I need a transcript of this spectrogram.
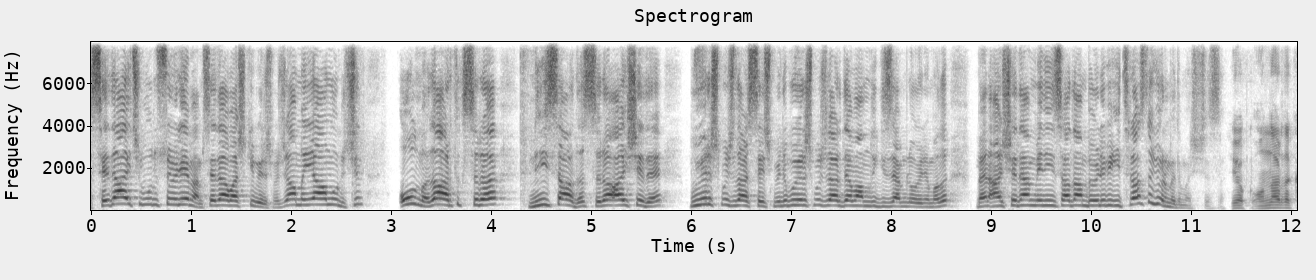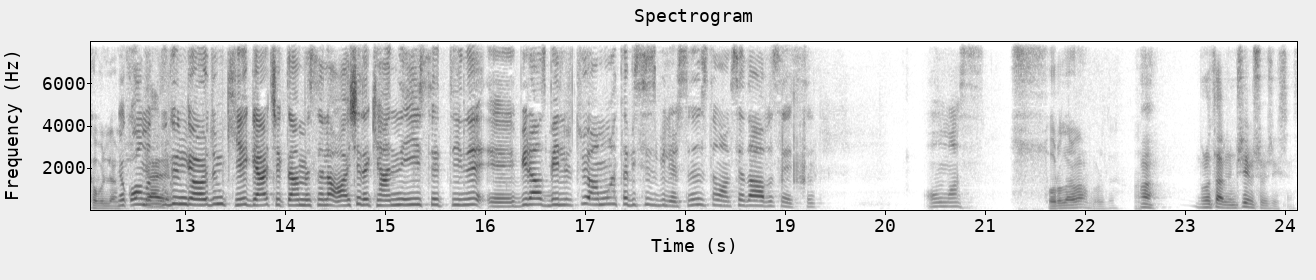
Seda için bunu söyleyemem. Seda başka bir yarışmacı ama Yağmur için olmadı. Artık sıra Nisa'da, sıra Ayşe'de. Bu yarışmacılar seçmeli, bu yarışmacılar devamlı gizemli oynamalı. Ben Ayşe'den ve Nisa'dan böyle bir itiraz da görmedim açıkçası. Yok onlar da kabullenmiş. Yok olmadı. Yani- Bugün gördüm ki gerçekten mesela Ayşe de kendini iyi hissettiğini e, biraz belirtiyor ama tabii siz bilirsiniz. Tamam Seda abla seçsin. Olmaz. Sorular var mı burada? Ha. Ha, Murat abicim bir şey mi söyleyeceksiniz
